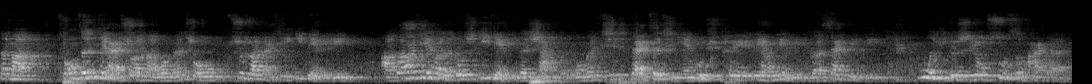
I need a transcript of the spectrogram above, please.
那么从整体来说呢，我们从数字化转型一点零啊，刚刚介绍的都是一点零的项目，我们其实在这几年陆续推两点零和三点零，目的就是用数字化的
